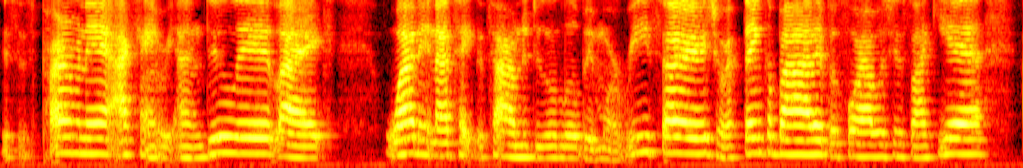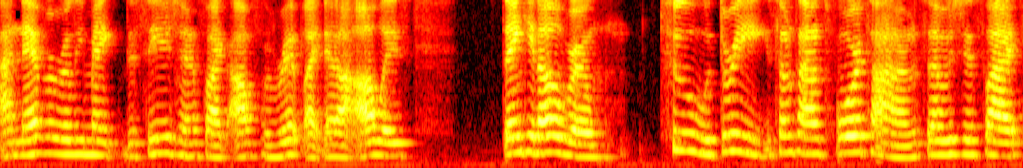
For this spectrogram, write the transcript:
This is permanent. I can't re- undo it. Like why didn't I take the time to do a little bit more research or think about it before I was just like, yeah, I never really make decisions like off the rip like that. I always think it over two or three, sometimes four times. So it's just like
